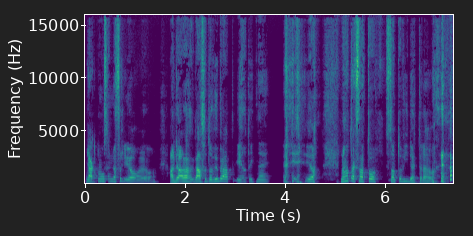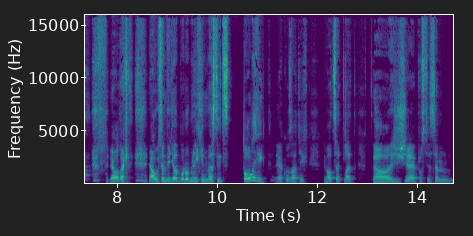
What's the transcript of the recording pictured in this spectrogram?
nějak tomu se nefrdí, jo, jo. A dá, dá se to vybrat? Jo, teď ne. jo, no tak snad to, snad to vyjde teda, jo. jo, tak já už jsem viděl podobných investic tolik, jako za těch 20 let, že prostě jsem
